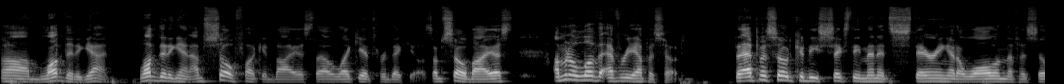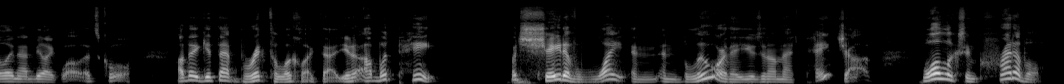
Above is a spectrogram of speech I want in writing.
Um, loved it again. Loved it again. I'm so fucking biased though. Like it's ridiculous. I'm so biased. I'm gonna love every episode. The episode could be 60 minutes staring at a wall in the facility, and I'd be like, "Well, that's cool. How'd they get that brick to look like that? You know, uh, what paint, what shade of white and, and blue are they using on that paint job? Wall looks incredible.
